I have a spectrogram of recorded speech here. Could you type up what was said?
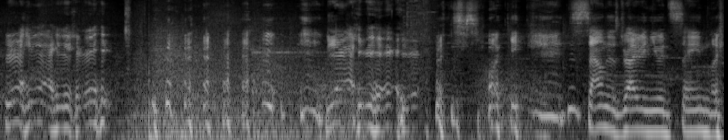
Just fucking, this sound is driving you insane. Like,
